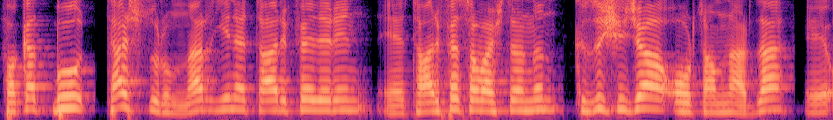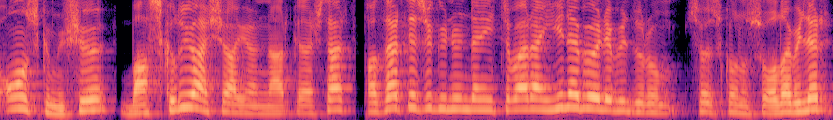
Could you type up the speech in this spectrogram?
Fakat bu ters durumlar yine tarifelerin, e, tarife savaşlarının kızışacağı ortamlarda e, ons gümüşü baskılıyor aşağı yönlü arkadaşlar. Pazartesi gününden itibaren yine böyle bir durum söz konusu olabilir.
